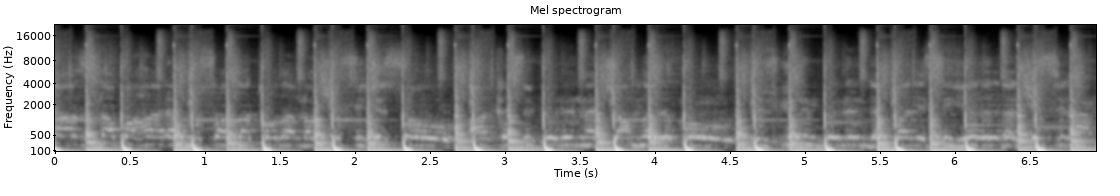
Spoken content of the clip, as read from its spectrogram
yazla bahara musallat olan o kesici soğuk? Arkası görünmez camları bu. Üzgünüm bölümde balesi yarıda kesilen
